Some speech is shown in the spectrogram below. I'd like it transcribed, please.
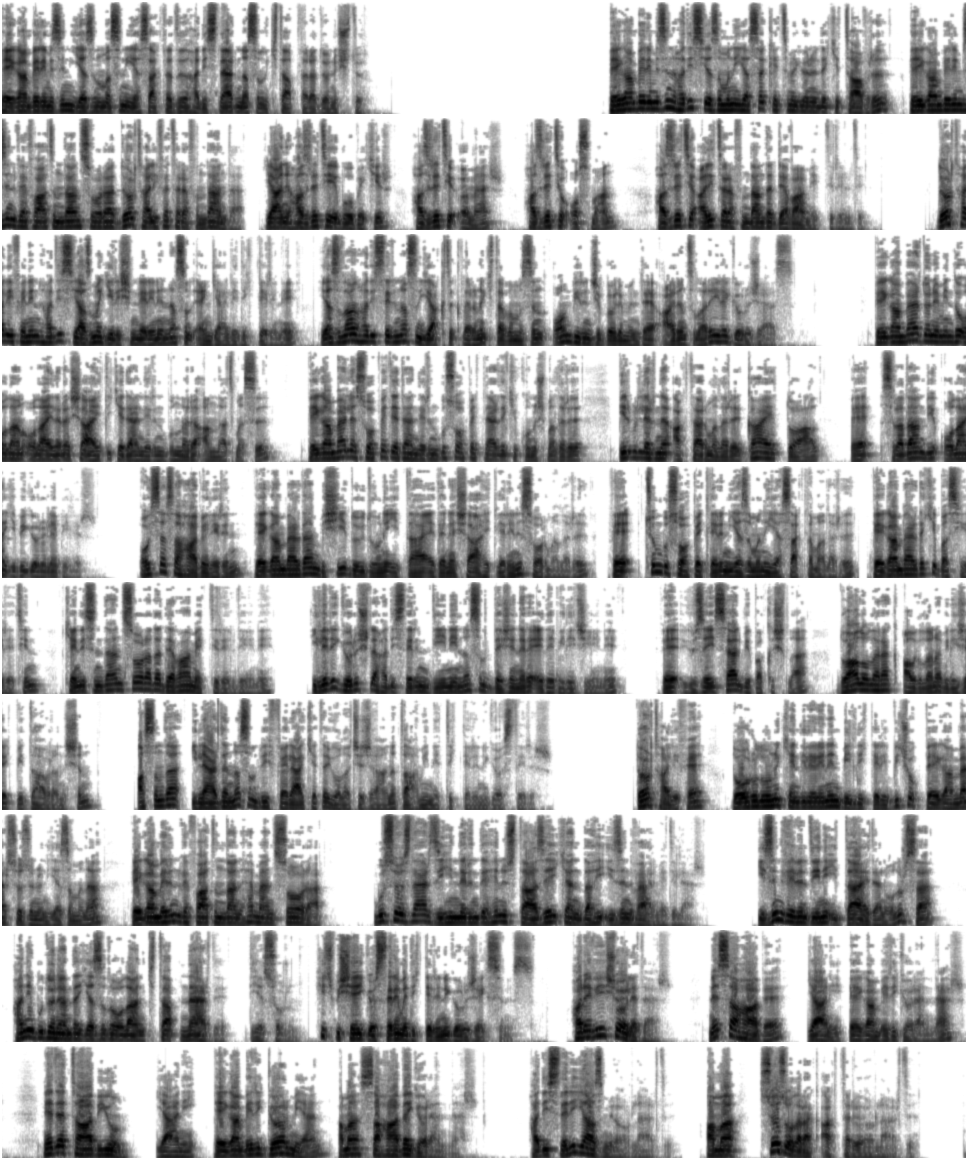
Peygamberimizin yazılmasını yasakladığı hadisler nasıl kitaplara dönüştü? Peygamberimizin hadis yazımını yasak etme yönündeki tavrı, Peygamberimizin vefatından sonra dört halife tarafından da, yani Hazreti Ebu Bekir, Hazreti Ömer, Hazreti Osman, Hazreti Ali tarafından da devam ettirildi. Dört halifenin hadis yazma girişimlerini nasıl engellediklerini, yazılan hadisleri nasıl yaktıklarını kitabımızın 11. bölümünde ayrıntılarıyla göreceğiz. Peygamber döneminde olan olaylara şahitlik edenlerin bunları anlatması, peygamberle sohbet edenlerin bu sohbetlerdeki konuşmaları birbirlerine aktarmaları gayet doğal ve sıradan bir olay gibi görülebilir. Oysa sahabelerin peygamberden bir şey duyduğunu iddia edene şahitlerini sormaları ve tüm bu sohbetlerin yazımını yasaklamaları, peygamberdeki basiretin kendisinden sonra da devam ettirildiğini, ileri görüşle hadislerin dini nasıl dejenere edebileceğini ve yüzeysel bir bakışla doğal olarak algılanabilecek bir davranışın aslında ileride nasıl bir felakete yol açacağını tahmin ettiklerini gösterir. Dört halife, doğruluğunu kendilerinin bildikleri birçok peygamber sözünün yazımına, peygamberin vefatından hemen sonra, bu sözler zihinlerinde henüz tazeyken dahi izin vermediler. İzin verildiğini iddia eden olursa, hani bu dönemde yazılı olan kitap nerede diye sorun. Hiçbir şey gösteremediklerini göreceksiniz. Harevi şöyle der, ne sahabe, yani peygamberi görenler, ne de tabiun, yani peygamberi görmeyen ama sahabe görenler. Hadisleri yazmıyorlardı ama söz olarak aktarıyorlardı.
